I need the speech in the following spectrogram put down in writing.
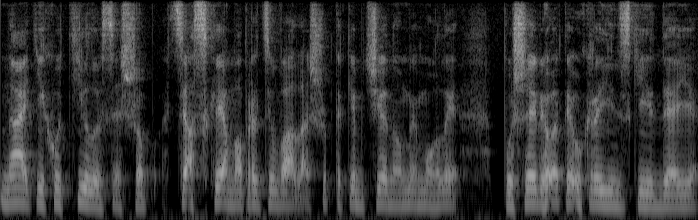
навіть і хотілося, щоб ця схема працювала, щоб таким чином ми могли поширювати українські ідеї.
